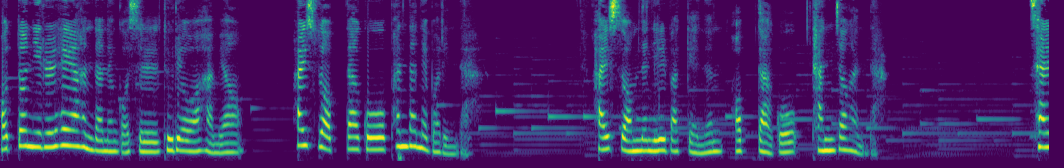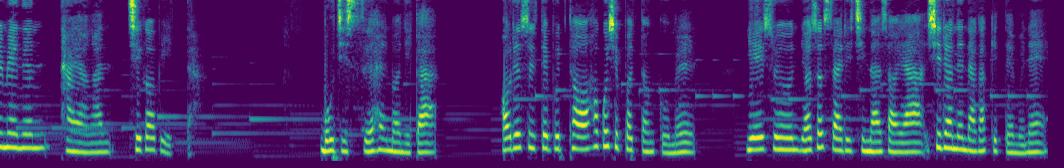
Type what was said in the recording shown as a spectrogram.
어떤 일을 해야 한다는 것을 두려워하며 할 수 없다고 판단해버린다. 할 수 없는 일밖에는 없다고 단정한다. 삶에는 다양한 직업이 있다. 모지스 할머니가 어렸을 때부터 하고 싶었던 꿈을 66살이 지나서야 실현해 나갔기 때문에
